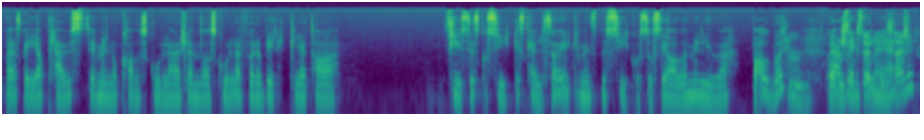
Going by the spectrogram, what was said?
Og jeg skal gi applaus til min lokale skole, Slemdal skole, for å virkelig ta fysisk og psykisk helse, og ikke minst det psykososiale miljøet på alvor. Mm. Og, og den seksuelle helsa, eller?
